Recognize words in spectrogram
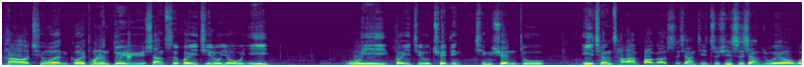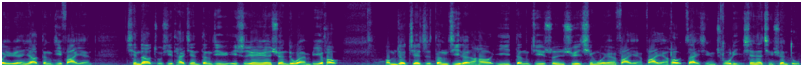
好，请问各位同仁对于上次会议记录有无异议？无异议，会议记录确定。请宣读议程草案报告事项及执行事项。如果有委员要登记发言，请到主席台前登记。于议事人员宣读完毕后。我们就截止登记了，然后依登记顺序，请委员发言，发言后再行处理。现在请宣读。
